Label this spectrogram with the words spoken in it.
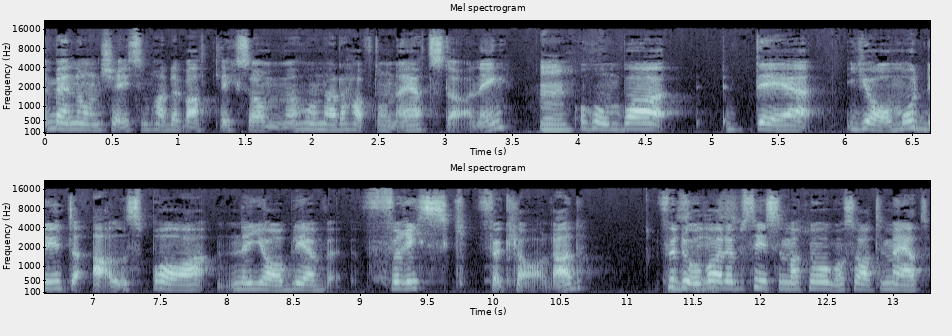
med någon tjej som hade varit liksom, hon hade haft någon ätstörning. Och hon bara, det, jag mådde inte alls bra när jag blev friskförklarad. För då Precis. var det precis som att någon sa till mig att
